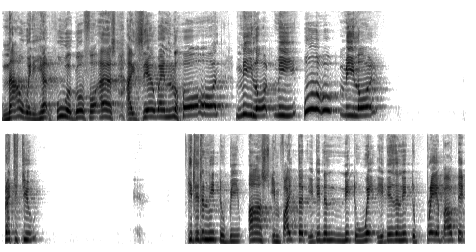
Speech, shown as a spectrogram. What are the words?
Now, when he heard who will go for us, Isaiah went, Lord, me, Lord, me, woo, me, Lord. Gratitude. He didn't need to be asked, invited. He didn't need to wait. He didn't need to pray about it.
